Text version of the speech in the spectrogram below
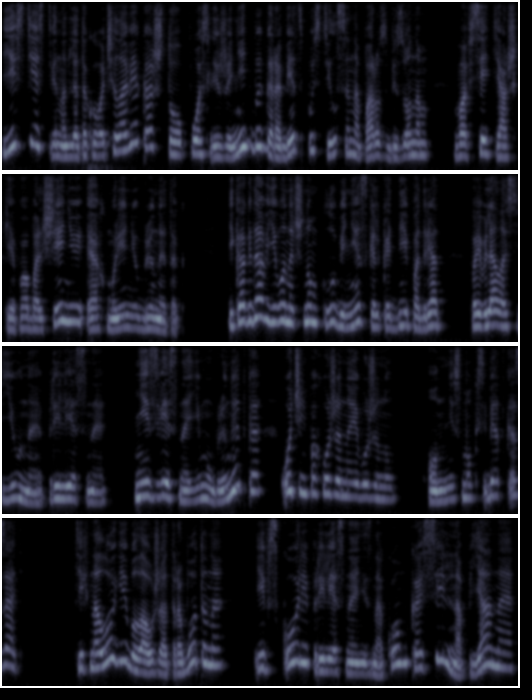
Естественно для такого человека, что после женитьбы Горобец спустился на пару с Бизоном во все тяжкие по обольщению и охмурению брюнеток. И когда в его ночном клубе несколько дней подряд появлялась юная, прелестная, неизвестная ему брюнетка, очень похожая на его жену, он не смог себе отказать. Технология была уже отработана, и вскоре прелестная незнакомка, сильно пьяная,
